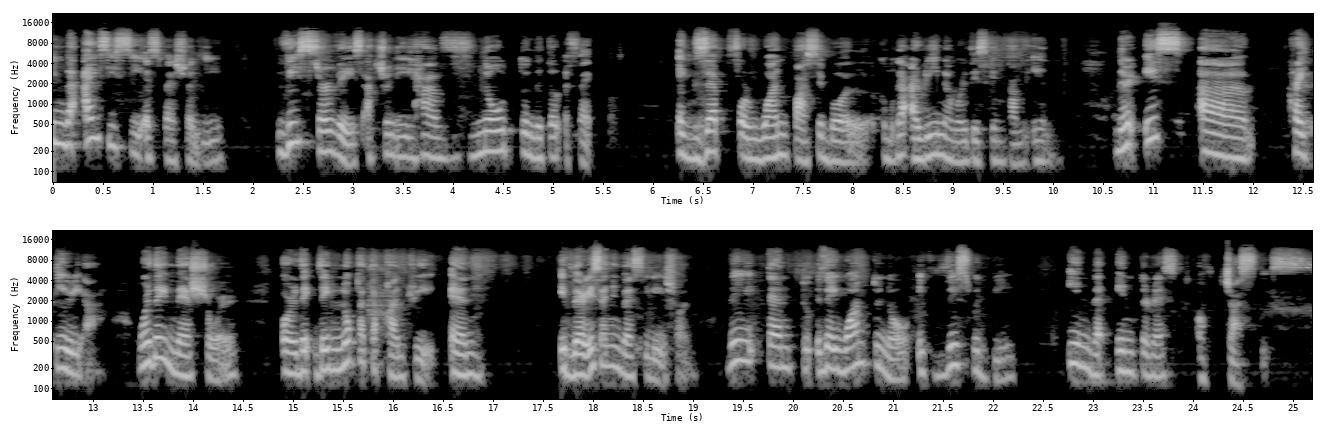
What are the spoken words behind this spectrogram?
in the ICC especially, these surveys actually have no to little effect except for one possible kumbaga, arena where this can come in. there is a criteria where they measure or they, they look at the country and if there is an investigation, they tend to they want to know if this would be in the interest of justice.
